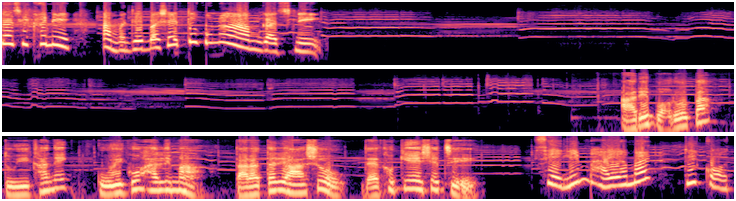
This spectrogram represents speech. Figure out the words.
গাছ এখানে। আমাদের বাসায় তো কোনো আম গাছ নেই। আরে বড়পা তুই এখানে কই গো হালিমা? তাড়াতাড়ি আসো দেখো কে এসেছে। সেলিম ভাই আমার তুই কত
